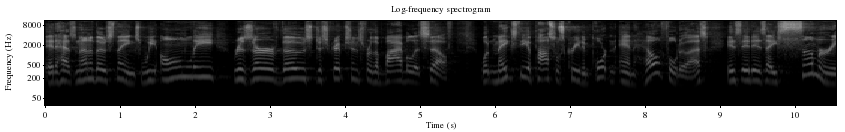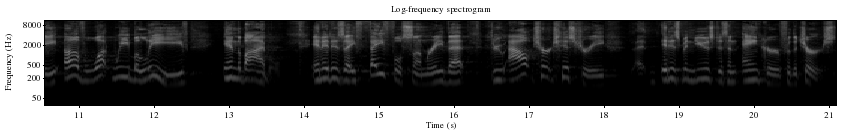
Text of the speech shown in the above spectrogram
it has none of those things. We only reserve those descriptions for the Bible itself. What makes the Apostles' Creed important and helpful to us is it is a summary of what we believe in the Bible. And it is a faithful summary that throughout church history, Uh, it has been used as an anchor for the church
